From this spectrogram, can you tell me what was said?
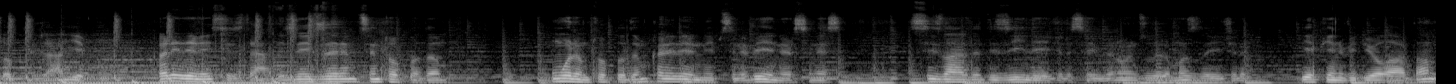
çok güzel yepyeni kareleri siz değerli izleyicilerim için topladım. Umarım topladığım karelerin hepsini beğenirsiniz. Sizler de diziyle ilgili sevilen oyuncularımızla ilgili yepyeni videolardan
